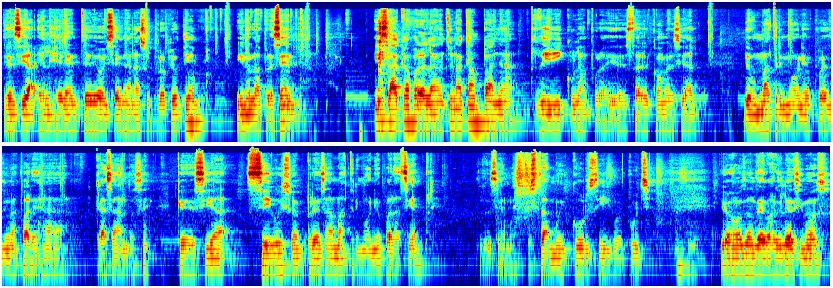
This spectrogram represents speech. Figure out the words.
decía, el gerente de hoy se gana su propio tiempo, y nos la presenta. Y saca para adelante una campaña ridícula, por ahí debe estar el comercial, de un matrimonio, pues de una pareja casándose, que decía, sigo y su empresa matrimonio para siempre. Entonces decíamos, está muy cursi, hijo de pucha. Y vamos donde Eduardo y le decimos,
